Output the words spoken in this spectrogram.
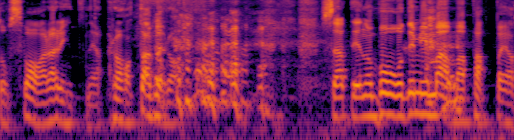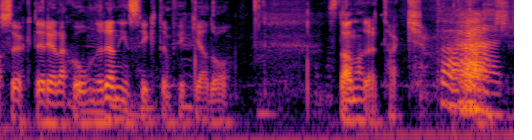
De svarar inte när jag pratar med dem. Så att det är nog både min mamma och pappa jag sökte i relationer. Den insikten fick jag då. Stanna där, tack. Tack.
